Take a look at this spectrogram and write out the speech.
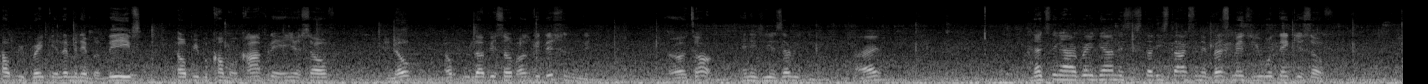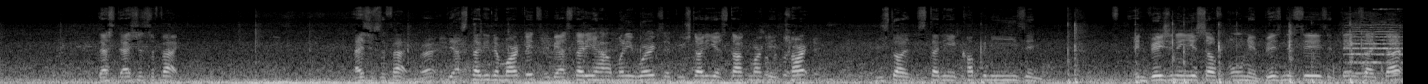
help you break your limiting beliefs, help you become more confident in yourself. You know, help you love yourself unconditionally. Real talk. Energy is everything. All right. Next thing I break down is to study stocks and investments. You would think yourself. That's that's just a fact. That's just a fact, right? If you study the markets, if you study how money works, if you study a stock market chart, you start studying companies and envisioning yourself owning businesses and things like that,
